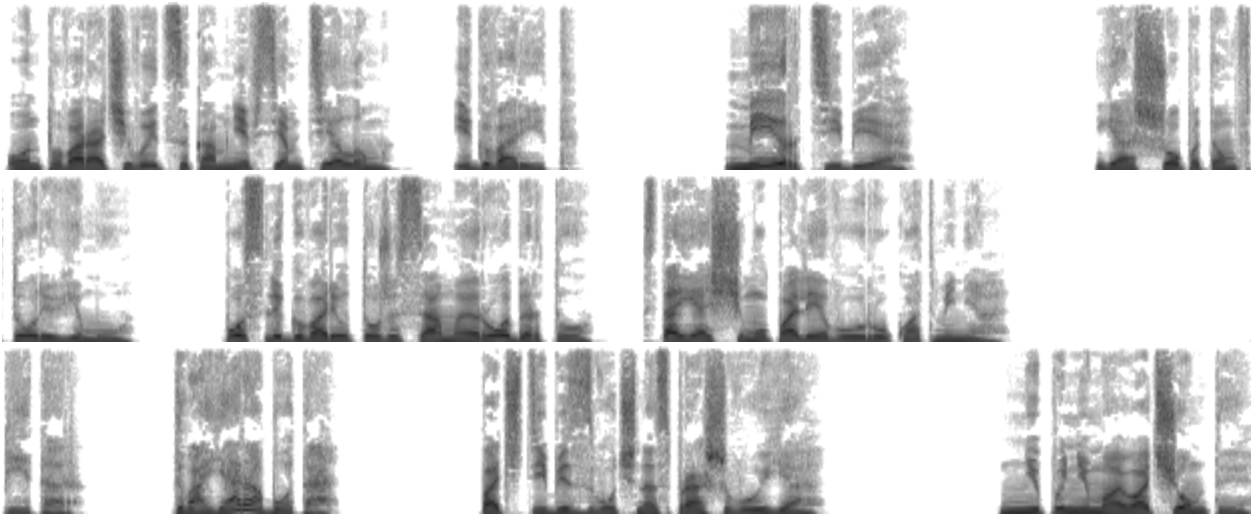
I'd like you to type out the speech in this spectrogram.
Он поворачивается ко мне всем телом и говорит. «Мир тебе!» Я шепотом вторю ему. После говорю то же самое Роберту, стоящему по левую руку от меня. «Питер, твоя работа?» Почти беззвучно спрашиваю я. «Не понимаю, о чем ты?»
